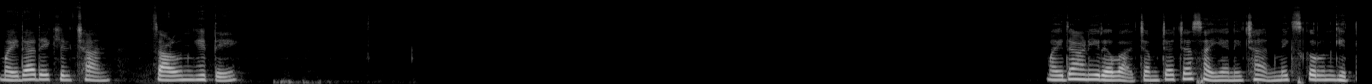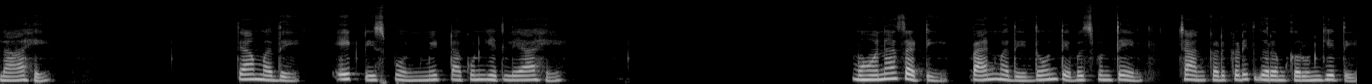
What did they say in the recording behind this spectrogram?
मैदा देखील छान चाळून घेते. मैदा आणि रवा चमच्याच्या साह्याने छान मिक्स करून घेतला आहे. त्यामध्ये एक टीस्पून मीठ टाकून घेतले आहे. मोहनासाठी पॅनमध्ये दोन टेबलस्पून तेल छान कडकडीत गरम करून घेते.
